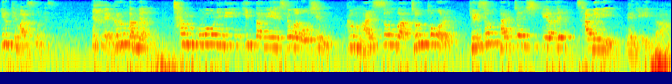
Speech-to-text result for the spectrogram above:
이렇게 말씀을 했습니다. 네, 그런가 하면 참 부모님이 이 땅에 세워놓으신 그 말씀과 전통을 계속 발전시켜야 될 사명이 내게 있다.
